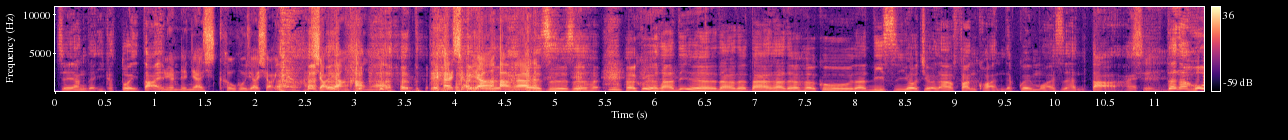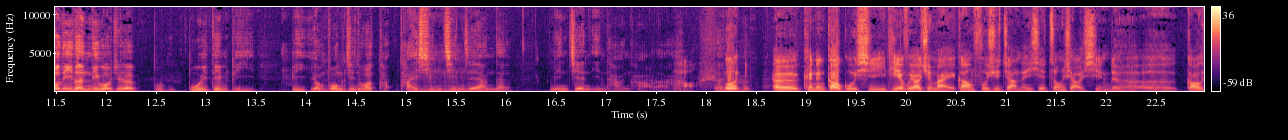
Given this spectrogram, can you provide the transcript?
这样的一个对待，因为人家合库叫小央 小央行啊，对。啊，小央行啊，是是合库有它呃，它的当然它的合库它历史悠久，然后放款的规模还是很大，是，但它获利能力我觉得不不一定比比永丰金或台台新金这样的。民间银行好了，好，不过呃，可能高股息 ETF 要去买，刚刚富旭讲的一些中小型的呃高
